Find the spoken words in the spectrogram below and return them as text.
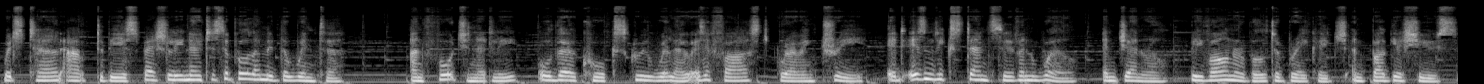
which turn out to be especially noticeable amid the winter. Unfortunately, although corkscrew willow is a fast-growing tree, it isn't extensive and will, in general, be vulnerable to breakage and bug issues.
